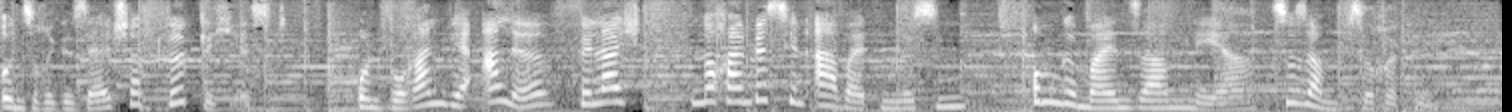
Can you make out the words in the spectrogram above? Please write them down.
unsere Gesellschaft wirklich ist und woran wir alle vielleicht noch ein bisschen arbeiten müssen, um gemeinsam näher zusammenzurücken.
